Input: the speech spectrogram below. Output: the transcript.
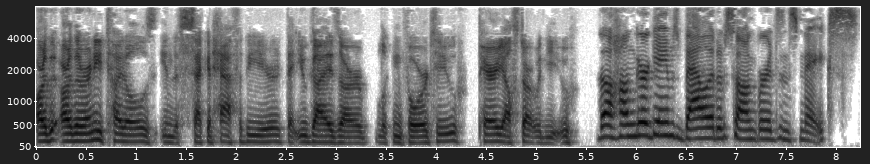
Are there, are there any titles in the second half of the year that you guys are looking forward to? Perri, I'll start with you. The Hunger Games Ballad of Songbirds and Snakes.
